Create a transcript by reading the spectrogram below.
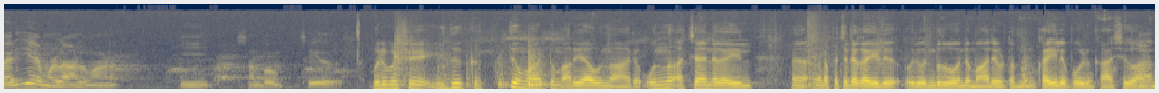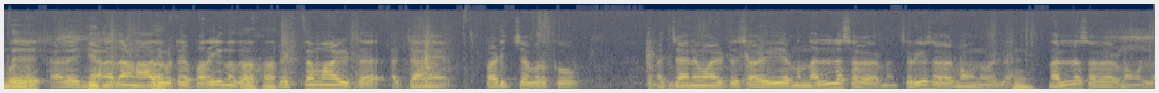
പരിചയമുള്ള ആളുമാണ് ഈ സംഭവം ചെയ്തത്. ഒരുപക്ഷെ ഇത് കൃത്യമായിട്ടും അറിയാവുന്ന ആരോ? ഒന്ന് അച്ഛന്റെ കയ്യിൽ അങ്ങനെ അപ്പച്ചന്റെ കയ്യിൽ ഒരു ഒൻപത് പവന്റെ മാലയിട്ടെന്നും കയ്യിൽ എപ്പോഴും കാശ് കാണുമെന്നും അതെ ഞാൻ അതാണ് ആദ്യമായിട്ട് പറയുന്നത്. വ്യക്തമായിട്ട് അച്ഛനെ പഠിച്ചവർക്കോ അച്ഛനുമായിട്ട് സഹകരണം നല്ല സഹകരണം ചെറിയ സഹകരണമൊന്നുമല്ല നല്ല സഹകരണമുള്ള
